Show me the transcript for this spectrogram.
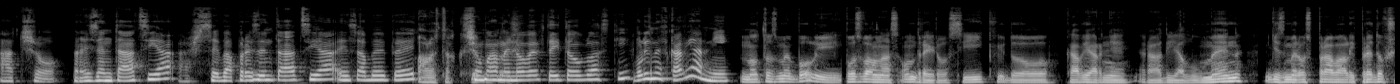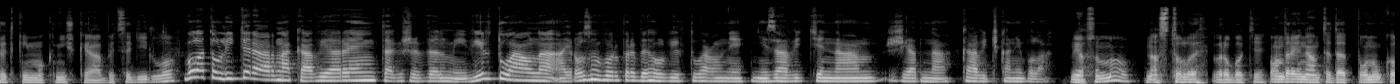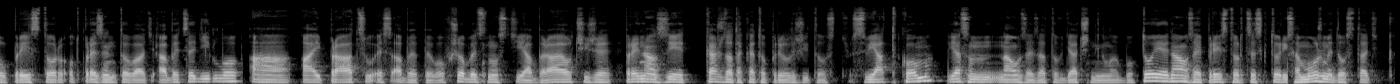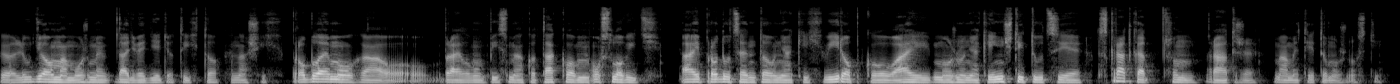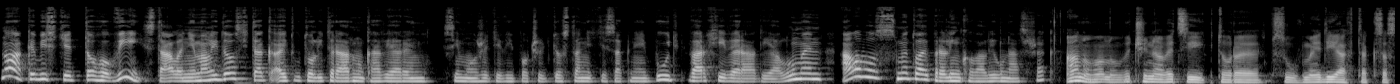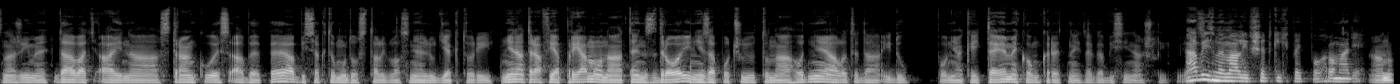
A čo? Prezentácia, až seba prezentácia SABP? Ale tak Čo máme nové v tejto oblasti? Boli sme v kaviarni? No to sme boli. Pozval nás Ondrej Rosík do kaviarne Rádia Lumen, kde sme rozprávali predovšetkým o knižke Abecedidlo. Bola to literárna kaviareň, takže veľmi virtuálna, aj rozhovor prebehol virtuálne. Nezávidte nám, žiadna kávička nebola. Ja som mal na stole v robote. Ondrej nám teda ponúkol priestor odprezentovať abecedidlo a aj prácu SABP vo všeobecnosti a Braille, čiže pre nás je každá takáto príležitosť sviatkom. Ja som naozaj za to vďačný, lebo to je naozaj priestor, cez ktorý sa môžeme dostať k ľuďom a môžeme dať vedieť o týchto našich problémoch a o Brailleovom písme ako takom, osloviť aj producentov nejakých výrobkov, aj možno nejaké inštitúcie. Skrátka som rád, že máme tieto možnosti. No a keby ste toho vy stále nemali dosť, tak aj túto literárnu kaviareň si môžete vypočuť. Dostanete sa k nej buď v archíve Rádia Lumen, alebo sme to aj prelinkovali u nás však. Áno, áno, väčšina vecí, ktoré sú v médiách, tak sa snažíme dávať aj na stránku SABP, aby sa k tomu dostali vlastne aj ľudia, ktorí nenatrafia priamo na ten zdroj, nezapočujú to náhodne, ale teda idú po nejakej téme konkrétnej, tak aby si našli. Viac. Aby sme mali všetkých 5 pohromade. Áno.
